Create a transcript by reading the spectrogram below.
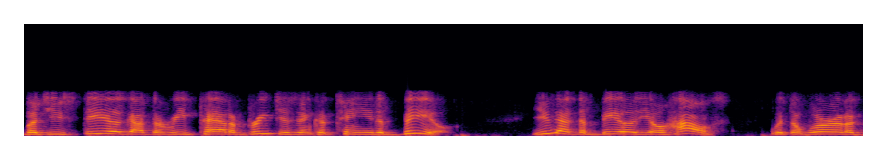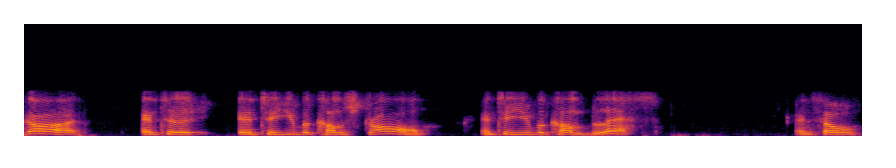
But you still got to repair the breaches and continue to build. You got to build your house with the word of God until until you become strong, until you become blessed. And so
